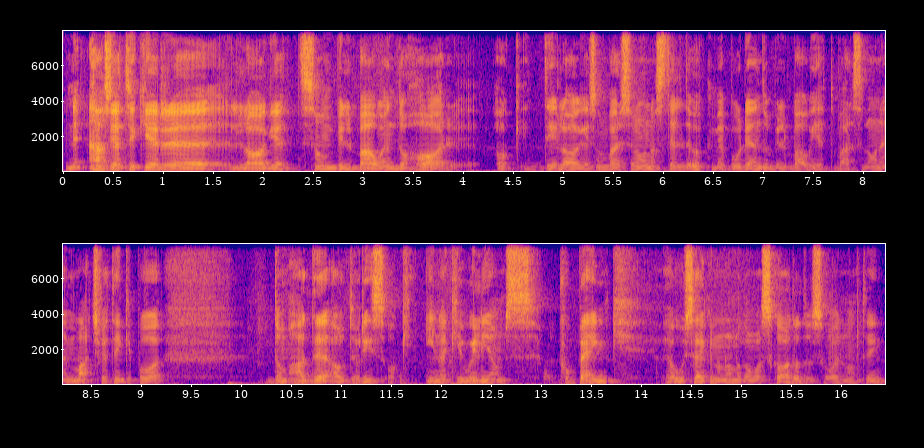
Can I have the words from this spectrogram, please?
Nej, alltså jag tycker eh, laget som Bilbao ändå har och det laget som Barcelona ställde upp med borde ändå Bilbao gett Barcelona en match. För jag tänker på... De hade Audoris och Inaki Williams på bänk. Jag är osäker om någon av dem var skadad och så eller någonting.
